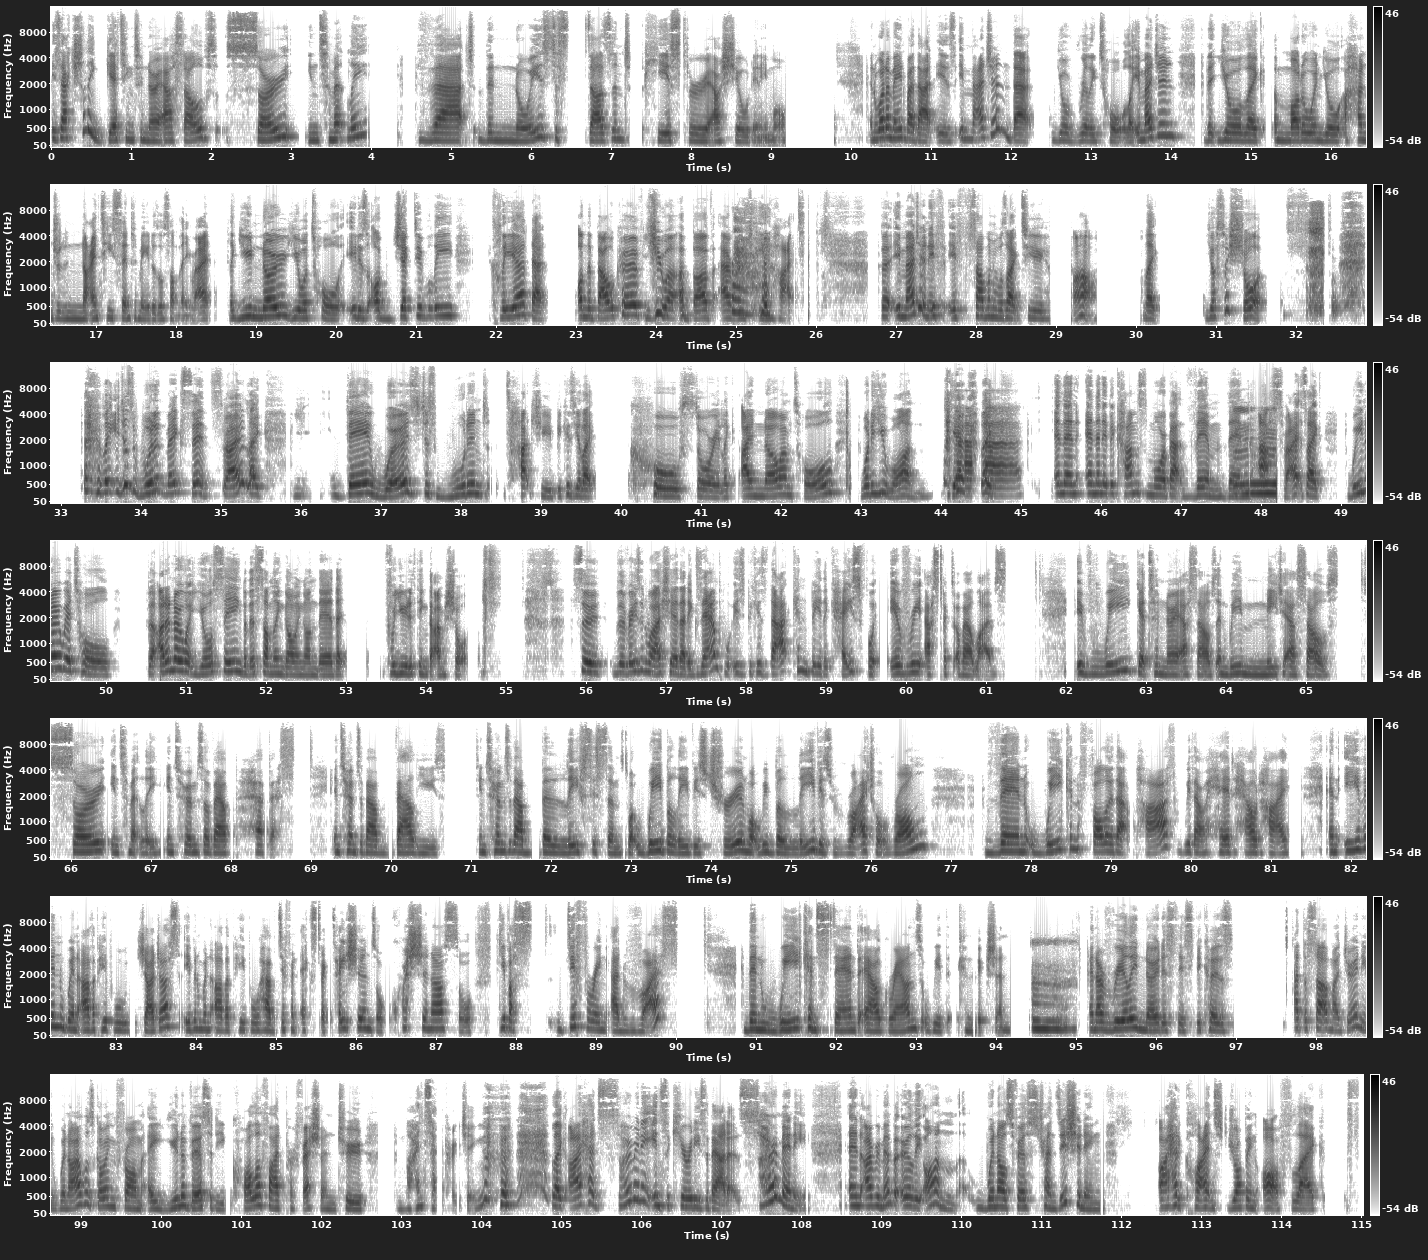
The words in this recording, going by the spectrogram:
is actually getting to know ourselves so intimately that the noise just doesn't pierce through our shield anymore. And what I mean by that is imagine that you're really tall. Like imagine that you're like a model and you're 190 centimeters or something, right? Like you know you are tall. It is objectively clear that on the bell curve you are above average in height. But imagine if if someone was like to you, "Oh, like, you're so short. like, it just wouldn't make sense, right? Like, their words just wouldn't touch you because you're like, cool story. Like, I know I'm tall. What do you want? Yeah. like, and then and then it becomes more about them than mm. us, right? It's like we know we're tall, but I don't know what you're seeing, but there's something going on there that for you to think that I'm short. So the reason why I share that example is because that can be the case for every aspect of our lives. If we get to know ourselves and we meet ourselves so intimately in terms of our purpose, in terms of our values, in terms of our belief systems, what we believe is true and what we believe is right or wrong, then we can follow that path with our head held high And even when other people judge us, even when other people have different expectations or question us or give us differing advice, then we can stand our grounds with conviction. Mm. And I've really noticed this because at the start of my journey, when I was going from a university qualified profession to mindset coaching, like I had so many insecurities about it, so many. And I remember early on when I was first transitioning, I had clients dropping off like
